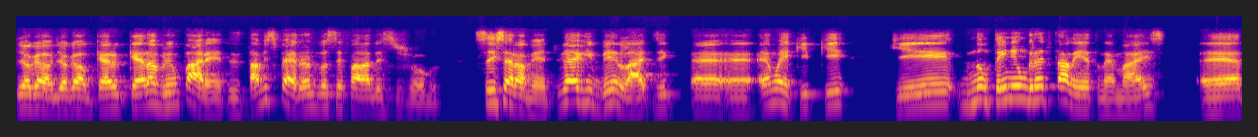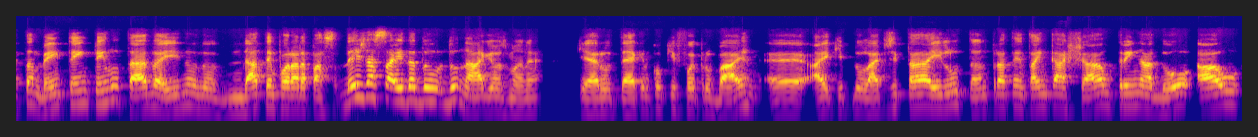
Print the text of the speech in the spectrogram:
Diogão, Diogão, quero, quero abrir um parênteses. Estava esperando você falar desse jogo. Sinceramente, o RB Leipzig é, é, é, uma equipe que, que não tem nenhum grande talento, né? Mas é, também tem, tem lutado aí no, no, da temporada passada, desde a saída do, do Nagelsmann, né? que era o técnico que foi para o Bayern, é, a equipe do Leipzig está aí lutando para tentar encaixar o treinador ao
